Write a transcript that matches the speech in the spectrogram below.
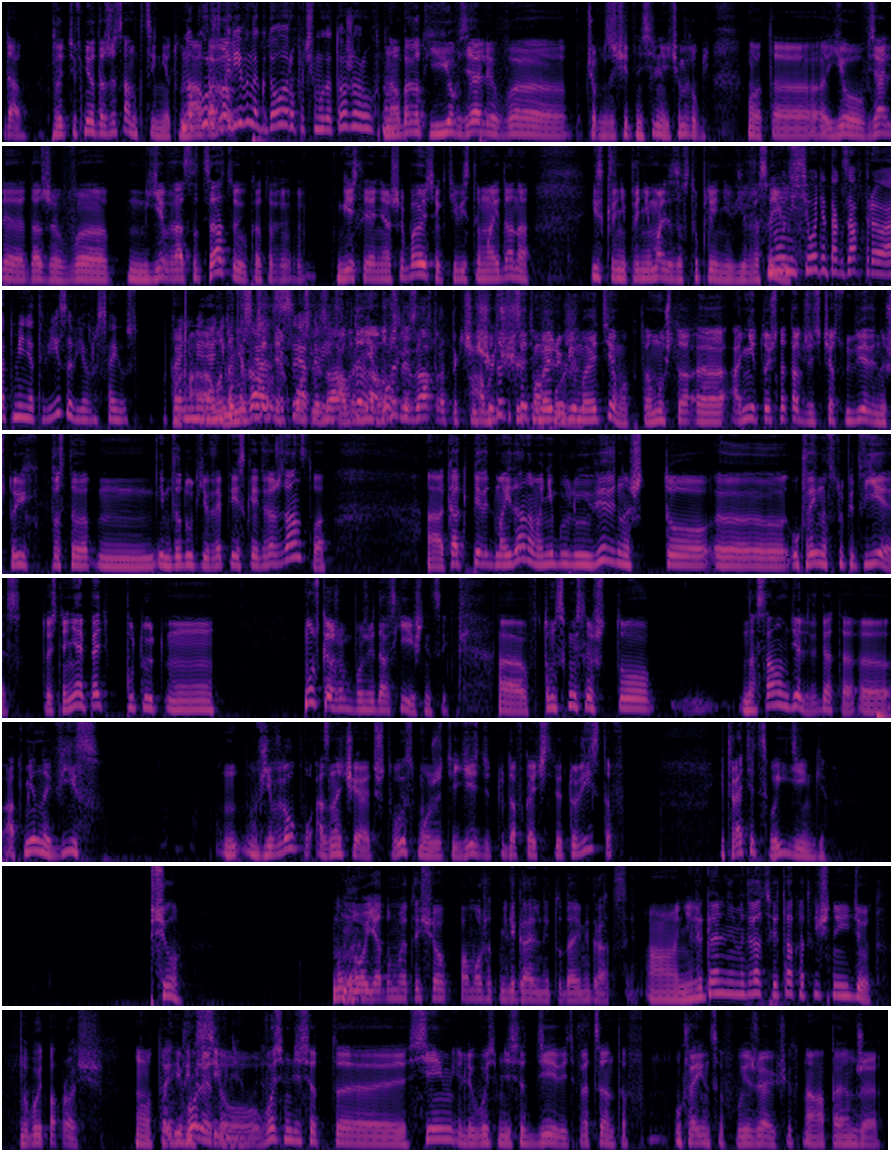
Да, против нее даже санкций нету. Но Наоборот, курс гривны к доллару почему-то тоже рухнул. Наоборот, ее взяли в чем значительно сильнее, чем рубль. Вот, э, ее взяли даже в Евроассоциацию, которая, если я не ошибаюсь, активисты Майдана искренне принимали за вступление в Евросоюз. Ну, не сегодня, так завтра отменят визы в Евросоюз. По крайней а, мере, а они вот это, кстати, послезавтра, а вот, не а вот послезавтра, так чуть-чуть. А вот это, кстати, попозже. моя любимая тема, потому что э, они точно так же сейчас уверены, что их просто м, им дадут европейское гражданство. А, как перед Майданом они были уверены, что э, Украина вступит в ЕС. То есть они опять путают, м, ну, скажем, божьей яичницей. Э, в том смысле, что на самом деле, ребята, э, отмена виз в Европу означает, что вы сможете ездить туда в качестве туристов и тратить свои деньги. Все. Ну, Но да. я думаю, это еще поможет нелегальной туда иммиграции. А нелегальная иммиграция и так отлично идет. Но будет попроще. Вот. И более того, 87 или 89 процентов украинцев, выезжающих на ПМЖ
